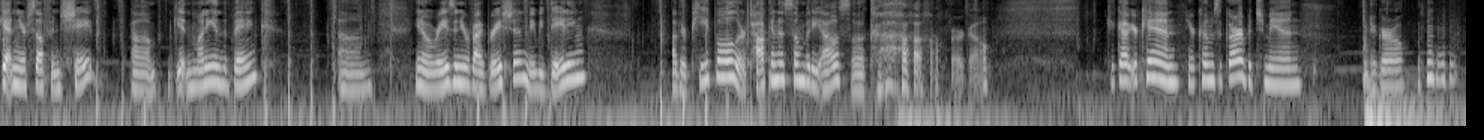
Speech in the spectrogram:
getting yourself in shape, um, getting money in the bank. Um, you know, raising your vibration, maybe dating other people or talking to somebody else. Look, Virgo. Kick out your can. Here comes the garbage man. Your girl.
